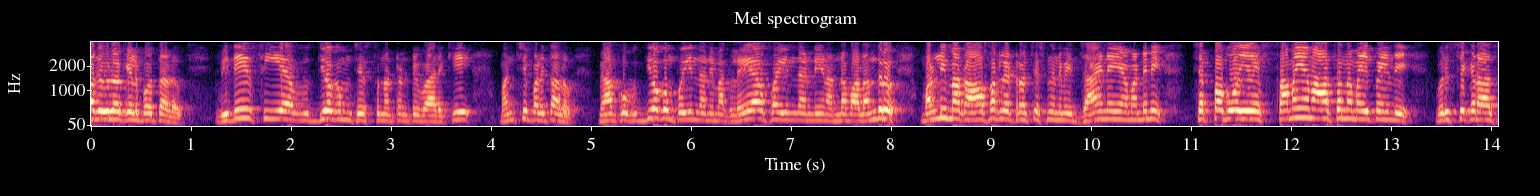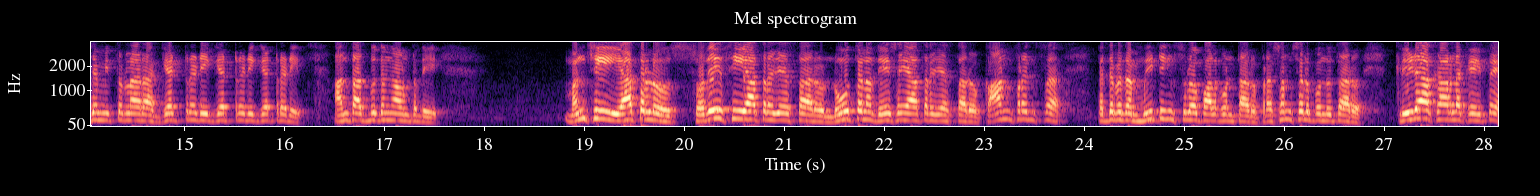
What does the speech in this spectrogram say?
పదవిలోకి వెళ్ళిపోతాడు విదేశీయ ఉద్యోగం చేస్తున్నటువంటి వారికి మంచి ఫలితాలు. మాకు ఉద్యోగం పోయిందండి మాకు లే ఆఫ్ అయిందండి అన్న వాళ్ళందరూ మళ్ళీ మాకు ఆఫర్ లెటర్ వచ్చేసిందని మేము జాయిన్ అయ్యామండి చెప్పబోయే సమయం ఆసన్నం అయిపోయింది వృశ్చిక రాశి మిత్రులారా get get ready get ready get ready. అంత అద్భుతంగా ఉంటుంది. మంచి యాత్రలు స్వదేశీ యాత్ర చేస్తారు నూతన దేశ యాత్ర చేస్తారు కాన్ఫరెన్స్ పెద్ద పెద్ద మీటింగ్స్లో పాల్గొంటారు ప్రశంసలు పొందుతారు. క్రీడాకారులకైతే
